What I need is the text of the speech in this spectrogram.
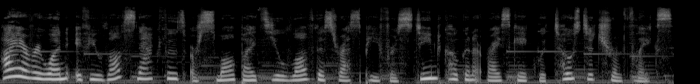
Hi everyone! If you love snack foods or small bites, you'll love this recipe for steamed coconut rice cake with toasted shrimp flakes.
